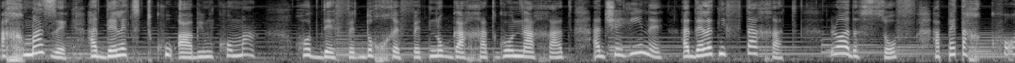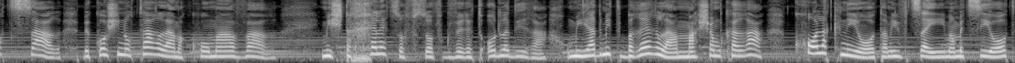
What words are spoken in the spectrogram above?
אך מה זה? הדלת תקועה במקומה. הודפת, דוחפת, נוגחת, גונחת, עד שהנה, הדלת נפתחת. לא עד הסוף, הפתח כה צר, בקושי נותר לה מקום מעבר. משתחלת סוף סוף גברת עוד לדירה, ומיד מתברר לה מה שם קרה. כל הקניות, המבצעים, המציאות,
